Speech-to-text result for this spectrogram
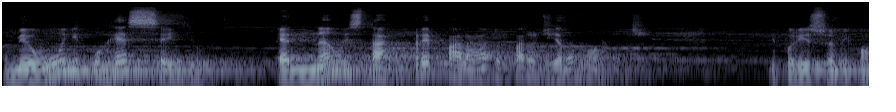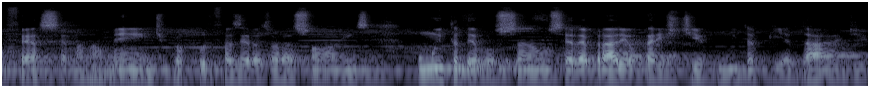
O meu único receio é não estar preparado para o dia da morte. E por isso eu me confesso semanalmente, procuro fazer as orações com muita devoção, celebrar a Eucaristia com muita piedade,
